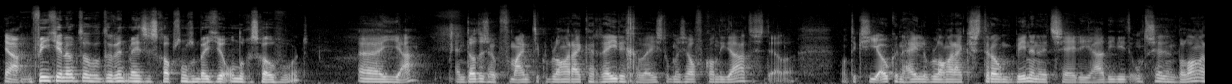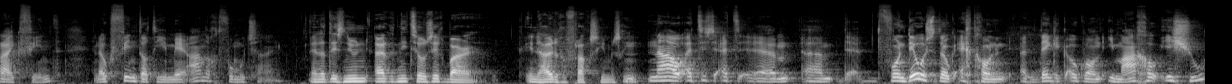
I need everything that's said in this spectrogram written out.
Ja. Vind je dan ook dat het rentmeesterschap soms een beetje ondergeschoven wordt? Uh, ja, en dat is ook voor mij natuurlijk een belangrijke reden geweest om mezelf kandidaat te stellen. Want ik zie ook een hele belangrijke stroom binnen het CDA die dit ontzettend belangrijk vindt. En ook vindt dat hier meer aandacht voor moet zijn. En dat is nu eigenlijk niet zo zichtbaar in de huidige fractie misschien? Nou, het is het, um, um, voor een deel is het ook echt gewoon, een, denk ik, ook wel een imago-issue.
